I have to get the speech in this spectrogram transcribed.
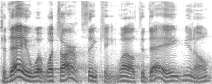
Today, what, what's our thinking? Well, today, you know,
